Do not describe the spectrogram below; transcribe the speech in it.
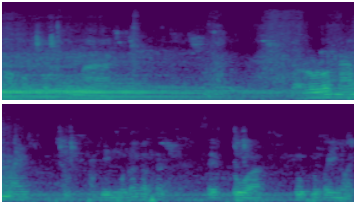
เอาของสดขึ้นมาเดี๋ยวเราลดน้ำไปดินมันก็จะเซ็ตตัวลุกลงไปหน่อย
